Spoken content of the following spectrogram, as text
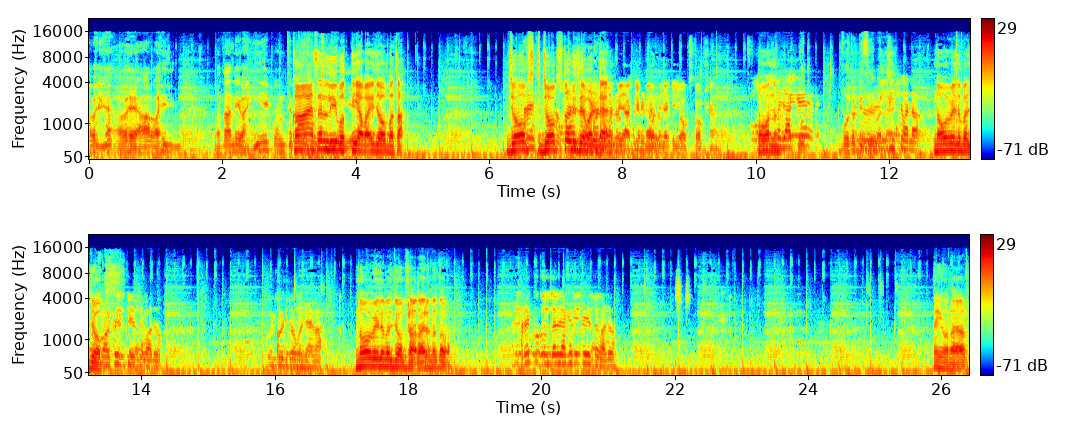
अबे अबे यार भाई पता नहीं भाई ये कौन सा कहाँ ऐसे लीव होती है भाई जॉब बता। जॉब्स जॉब्स तो डिसेबल्ड है फ़ोन में जाके फ़ोन में जाके जॉब्स का ऑप्शन फ़ोन में जाके वो तो डिसेबल है। बीच वाला। नो अवेलेबल और जॉब्स फिर स्पेस दबा दो। गुड जॉब हो जाएगा। नो अवेलेबल जॉब्स आ रहा है इसमें तो। अरे उधर जाके स्पेस दबा दो। नहीं हो रहा यार।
